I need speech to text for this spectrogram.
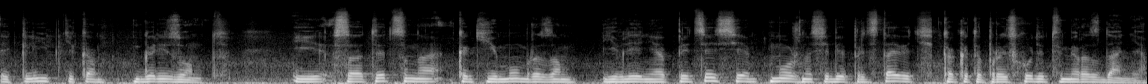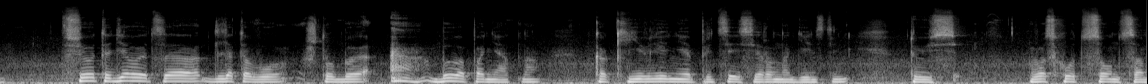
эклиптика, горизонт. И, соответственно, каким образом явление прецессии можно себе представить, как это происходит в мироздании. Все это делается для того, чтобы было понятно, как явление прецессии равноденствий, то есть восход Солнца,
